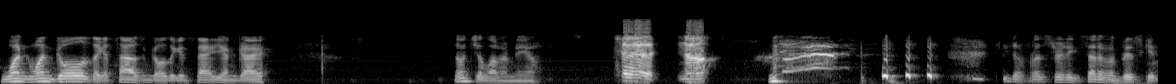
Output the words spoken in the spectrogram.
One one goal is like a thousand goals against that young guy. Don't you love him, Neil? no. He's a frustrating son of a biscuit.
